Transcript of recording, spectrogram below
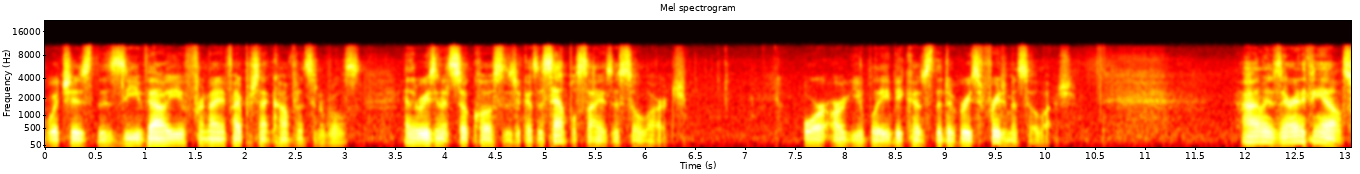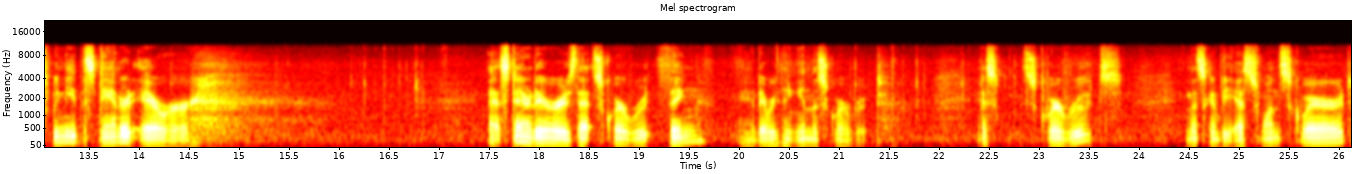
which is the z value for 95% confidence intervals. And the reason it's so close is because the sample size is so large. Or arguably because the degrees of freedom is so large. Um, is there anything else? We need the standard error. That standard error is that square root thing and everything in the square root. S square root, and that's going to be s1 squared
